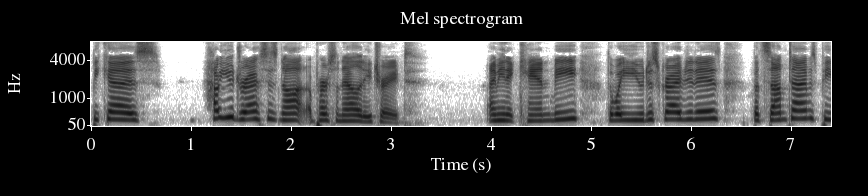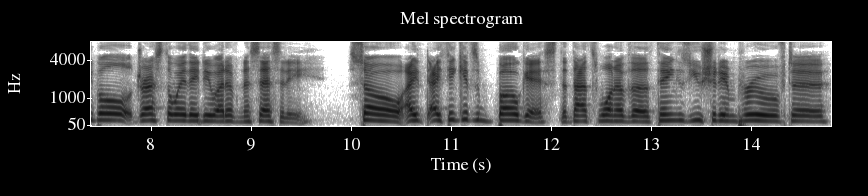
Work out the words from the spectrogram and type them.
because how you dress is not a personality trait. I mean, it can be the way you described it is, but sometimes people dress the way they do out of necessity. So I, I think it's bogus that that's one of the things you should improve to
